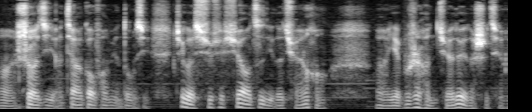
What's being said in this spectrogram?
呃，设计啊、架构方面的东西，这个需需要自己的权衡，嗯，也不是很绝对的事情。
